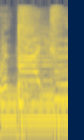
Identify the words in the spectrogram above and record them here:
when I could.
